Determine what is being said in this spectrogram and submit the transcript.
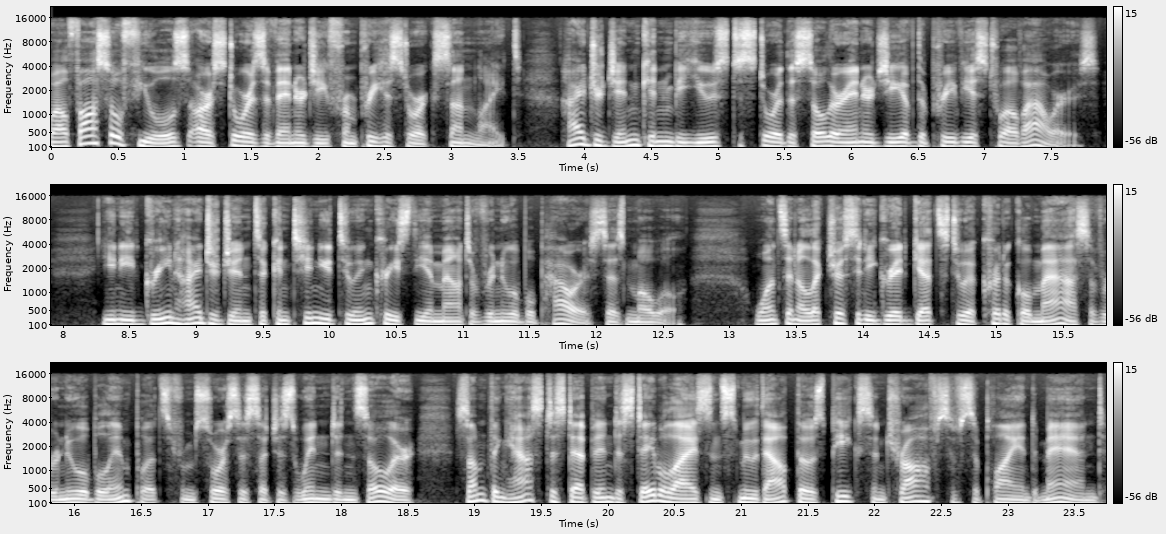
While fossil fuels are stores of energy from prehistoric sunlight, hydrogen can be used to store the solar energy of the previous 12 hours. You need green hydrogen to continue to increase the amount of renewable power, says Mowill. Once an electricity grid gets to a critical mass of renewable inputs from sources such as wind and solar, something has to step in to stabilize and smooth out those peaks and troughs of supply and demand.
